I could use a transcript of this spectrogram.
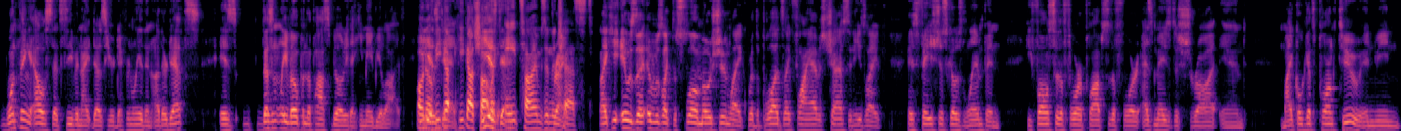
one thing else that Stephen Knight does here differently than other deaths is doesn't leave open the possibility that he may be alive. Oh no, he dead. got he got shot He like eight times in the Right. chest. Like he, it was the it was like the slow motion, like where the blood's like flying out of his chest, and he's like his face just goes limp, and he falls to the floor, plops to the floor. Esme's distraught, and Michael gets plunked too. I mean,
